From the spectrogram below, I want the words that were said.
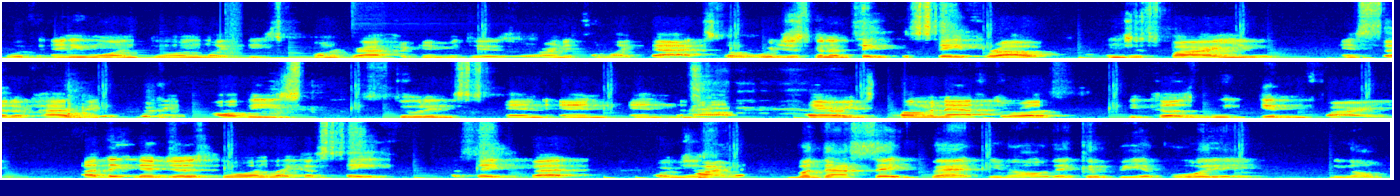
with anyone doing like these pornographic images or anything like that. So we're just gonna take the safe route and just fire you instead of having like, all these students and and and uh, parents coming after us because we didn't fire you. I think they're just doing like a safe a safe bet or just Right. But that safe bet, you know, they could be avoiding, you know,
